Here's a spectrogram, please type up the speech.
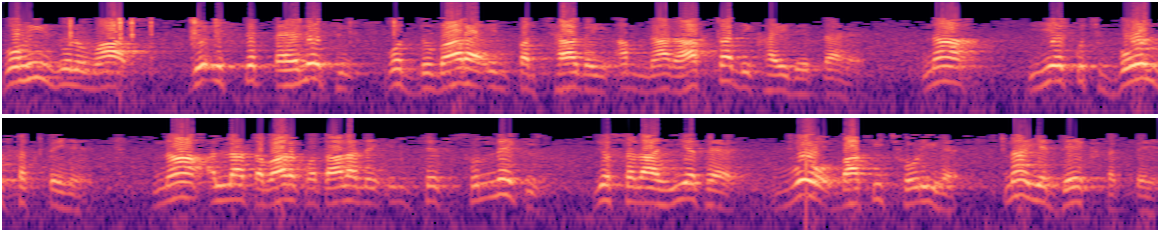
وہی ظلمات جو اس سے پہلے تھی، وہ دوبارہ ان پر چھا گئی۔ اب نہ راستہ دکھائی دیتا ہے، نہ یہ کچھ بول سکتے ہیں، نہ اللہ تبارک و تعالیٰ نے ان سے سننے کی جو صلاحیت ہے، وہ باقی چھوڑی ہے۔ نہ یہ دیکھ سکتے ہیں۔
